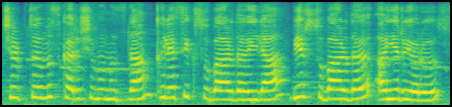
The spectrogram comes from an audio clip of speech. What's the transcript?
Çırptığımız karışımımızdan klasik su bardağıyla bir su bardağı ayırıyoruz.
